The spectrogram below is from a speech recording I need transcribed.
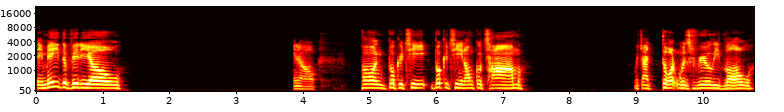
they made the video, you know, calling Booker T, Booker T and Uncle Tom, which I thought was really low.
